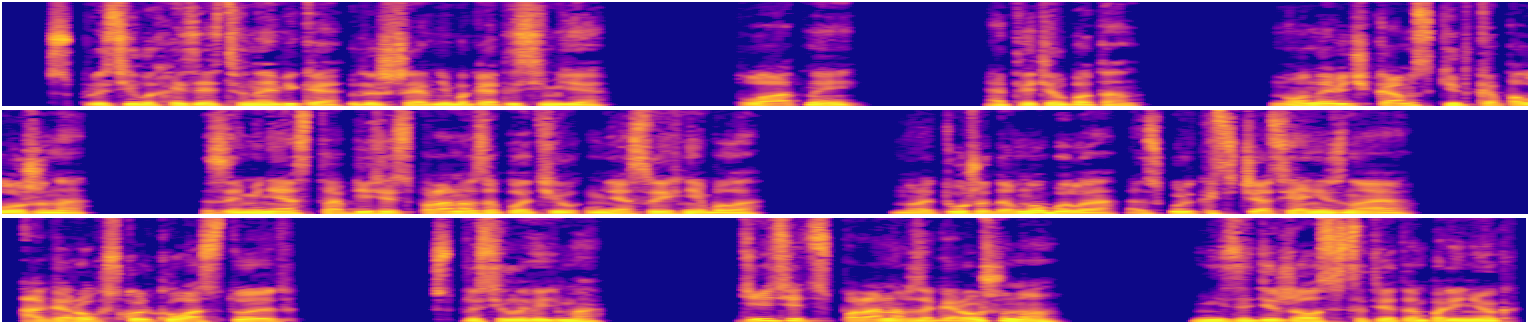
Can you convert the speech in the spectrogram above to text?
– спросила хозяйственная Вика, выросшая в небогатой семье. «Платный?» – ответил Ботан. «Но новичкам скидка положена. За меня стаб 10 спранов заплатил, у меня своих не было. Но это уже давно было, а сколько сейчас, я не знаю. А горох сколько у вас стоит? Спросила ведьма. Десять спаранов за горошину? Не задержался с ответом паренек.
